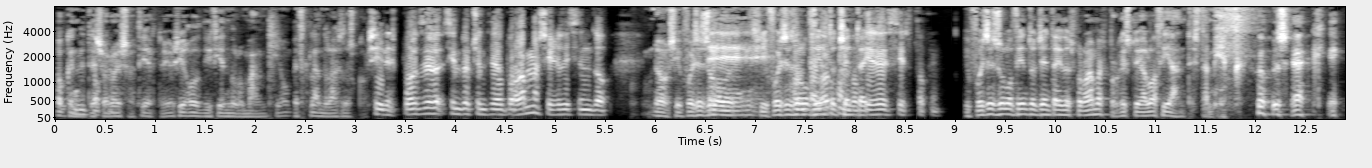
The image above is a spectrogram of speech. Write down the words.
token de tesoro, eso es cierto. Yo sigo diciéndolo mal, sigo mezclando las dos cosas. Sí, después de 182 programas sigues diciendo. No, si fuese solo, eh, si fuese solo 182. Si fuese solo 182 programas, porque esto ya lo hacía antes también. o sea que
